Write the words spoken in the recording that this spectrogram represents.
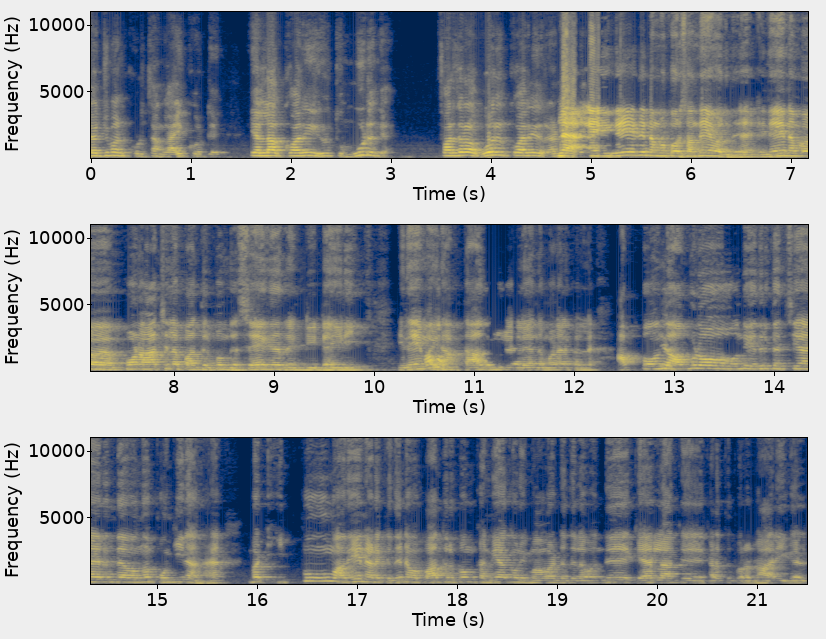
ஜட்ஜ்மெண்ட் கொடுத்தாங்க ஹைகோர்ட்டு எல்லா குவாரியும் இழுத்து மூடுங்க. ஃபர்தரா ஒரு குவாரி ரெண்டு இதே இது நமக்கு ஒரு சந்தேகம் வருது. இதே நம்ம போன ஆட்சியில பார்த்திருப்போம் இந்த சேகர் ரெட்டி டைரி. இதே மாதிரிதான் தாது மணல் அந்த மணல் கல்ல அப்போ வந்து அவ்வளோ வந்து எதிர்க்கட்சியா இருந்தவங்க பொங்கினாங்க. பட் இப்பவும் அதே நடக்குது. நம்ம பார்த்திருப்போம் கன்னியாகுமரி மாவட்டத்துல வந்து கேரளாக்கு கடத்து போற லாரிகள்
